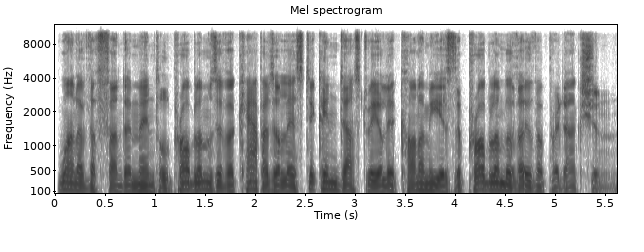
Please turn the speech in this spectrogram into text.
One of the fundamental problems of a capitalistic industrial economy is the problem of overproduction.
